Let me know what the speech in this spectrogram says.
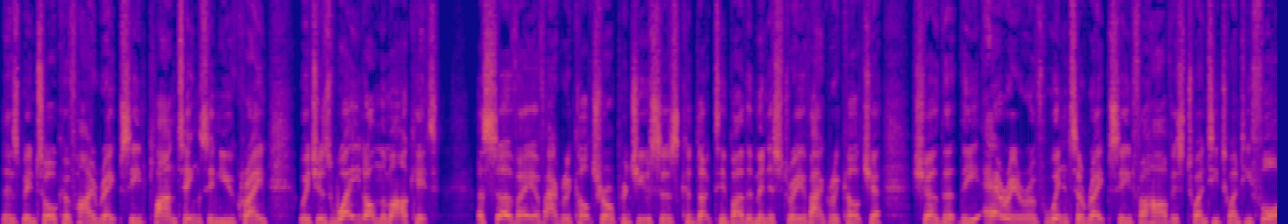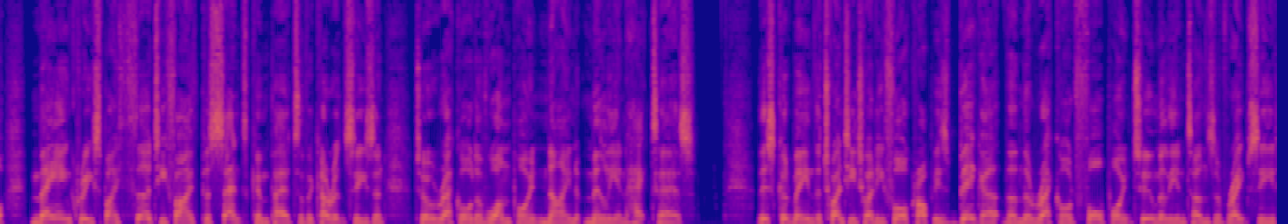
There's been talk of high rapeseed plantings in Ukraine, which has weighed on the market. A survey of agricultural producers conducted by the Ministry of Agriculture showed that the area of winter rapeseed for harvest 2024 may increase by 35% compared to the current season to a record of 1.9 million hectares. This could mean the 2024 crop is bigger than the record 4.2 million tonnes of rapeseed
